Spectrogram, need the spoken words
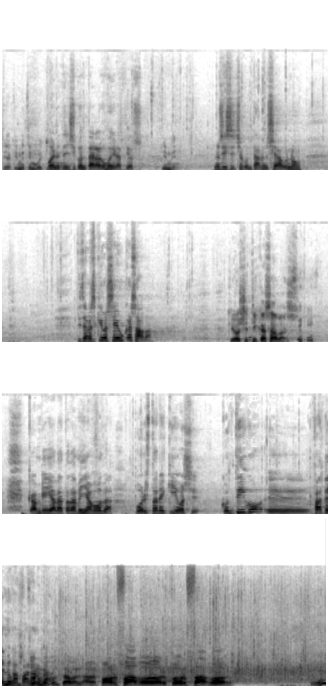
Si, sí, aquí metín moito... Bueno, teño que contar algo moi gracioso. Dime. Non sei se che contaron xa ou non. Ti sabes que hoxe eu casaba? Que hoxe ti casabas? Cambiei a data da miña boda por estar aquí hoxe contigo eh, facendo unha Hostia, non me contaban. La... Por favor, por favor. ¿Eh?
